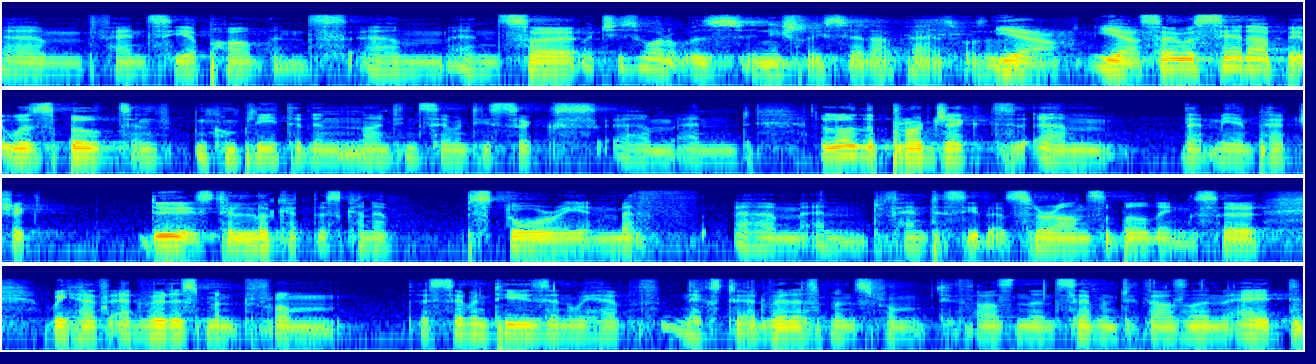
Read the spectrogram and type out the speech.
um, fancy apartments. Um, and so, Which is what it was initially set up as, wasn't it? yeah, yeah. So it was set up. It was built and completed in 1976. Um, and a lot of the project um, that me and Patrick do is to look at this kind of story and myth um, and fantasy that surrounds the building. So we have advertisement from the 70s and we have next to advertisements from 2007 2008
